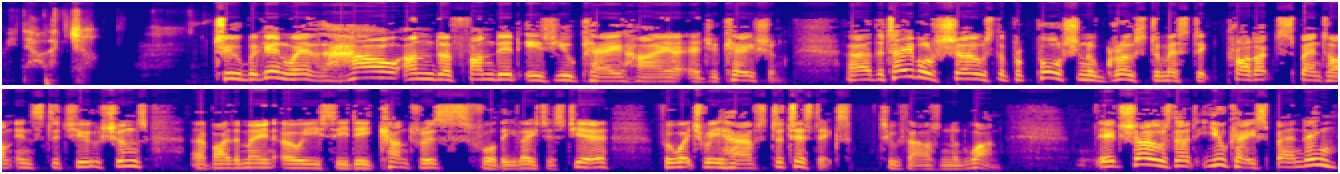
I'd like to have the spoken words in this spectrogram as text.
Retell lecture. To begin with, how underfunded is UK higher education? Uh, the table shows the proportion of gross domestic product spent on institutions uh, by the main OECD countries for the latest year, for which we have statistics, 2001. It shows that UK spending,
